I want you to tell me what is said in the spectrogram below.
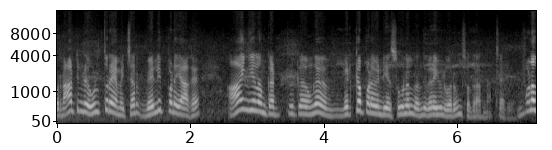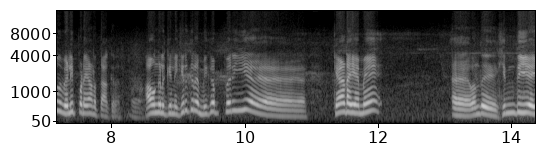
ஒரு நாட்டினுடைய உள்துறை அமைச்சர் வெளிப்படையாக ஆங்கிலம் கற்றுக்கவங்க வெட்கப்பட வேண்டிய சூழல் வந்து விரைவில் வரும்னு சொல்கிறாருண்ணா சரி. இவ்வளவு வெளிப்படையான தாக்குதல். அவங்களுக்கு இன்றைக்கி இருக்கிற மிகப்பெரிய கேடயமே வந்து ஹிந்தியை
